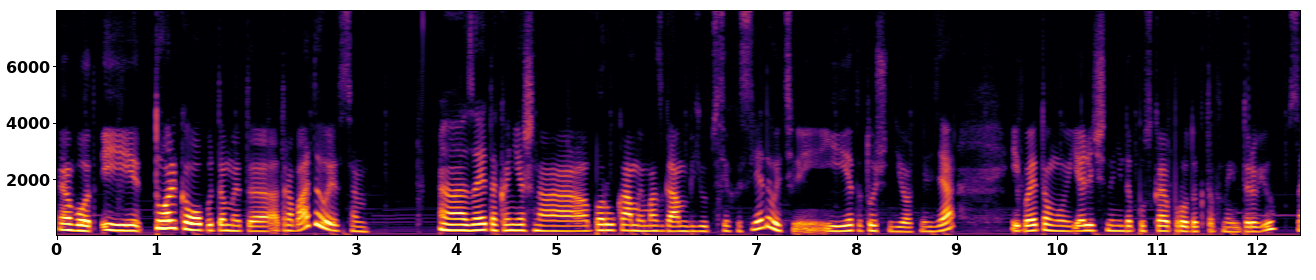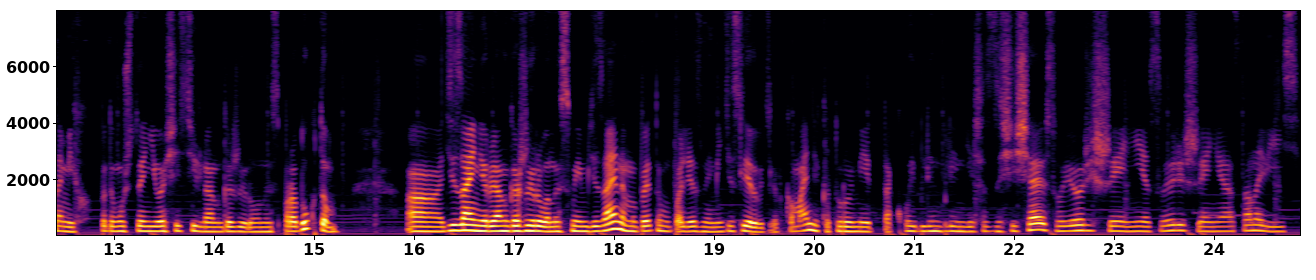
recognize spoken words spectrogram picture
Вот, и только опытом это отрабатывается. А, за это, конечно, по рукам и мозгам бьют всех исследователей, и это точно делать нельзя. И поэтому я лично не допускаю продуктов на интервью самих, потому что они вообще сильно ангажированы с продуктом. А, дизайнеры ангажированы своим дизайном, и поэтому полезно иметь исследователя в команде, который умеет так, ой, блин, блин, я сейчас защищаю свое решение, свое решение, остановись.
